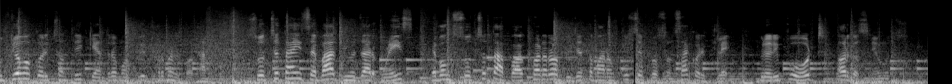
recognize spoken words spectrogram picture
উদ্যম করেছেন কেন্দ্রমন্ত্রী ধর্মেন্দ্র প্রধান ସ୍ୱଚ୍ଛତା ହିଁ ସେବା ଦୁଇ ହଜାର ଉଣେଇଶ ଏବଂ ସ୍ୱଚ୍ଛତା ପଖୱାଡ଼ାର ବିଜେତାମାନଙ୍କୁ ସେ ପ୍ରଶଂସା କରିଥିଲେ ରିପୋର୍ଟ ଅର୍ଗସ ନ୍ୟୁଜ୍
